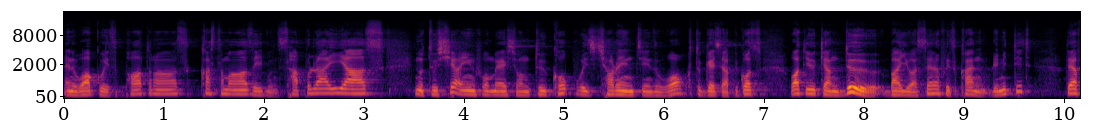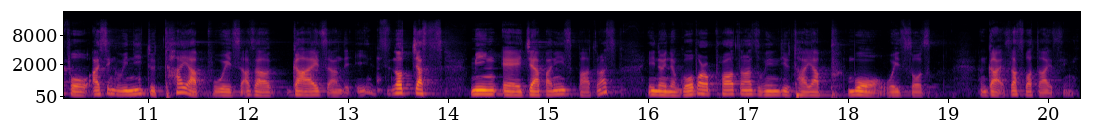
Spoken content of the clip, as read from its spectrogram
and work with partners, customers, even suppliers, you know, to share information, to cope with challenges, work together. Because what you can do by yourself is kind of limited. Therefore, I think we need to tie up with other guys, and it's not just mean uh, Japanese partners. You know, in the global partners, we need to tie up more with those guys. That's what I think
